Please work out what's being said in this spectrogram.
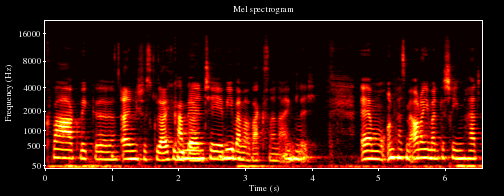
Quarkwickel. Eigentlich das gleiche. Kamillentee, wie, beim, wie beim Erwachsenen eigentlich. Mhm. Ähm, und was mir auch noch jemand geschrieben hat,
